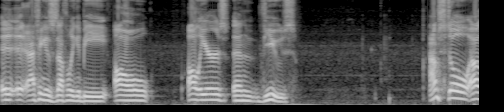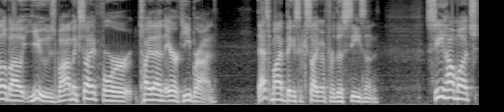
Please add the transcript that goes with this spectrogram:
it, it, I think is definitely to be all all ears and views. I'm still, I don't know about yous, but I'm excited for tight end Eric Ebron. That's my biggest excitement for this season See how much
